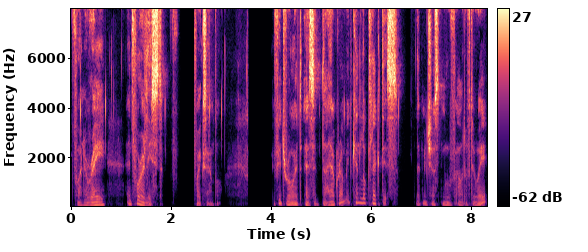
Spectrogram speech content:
for an array, and for a list, for example. If you draw it as a diagram, it can look like this. Let me just move out of the way.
